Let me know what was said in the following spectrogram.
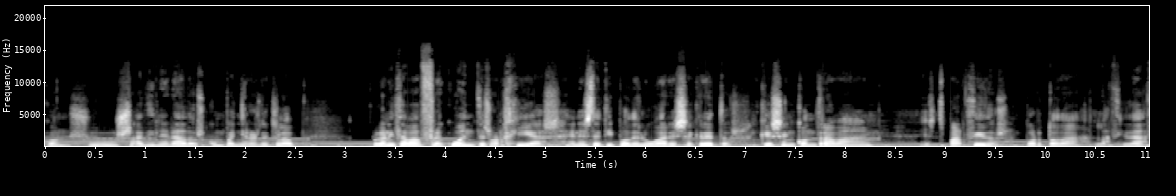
con sus adinerados compañeros de club, organizaba frecuentes orgías en este tipo de lugares secretos que se encontraban esparcidos por toda la ciudad.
